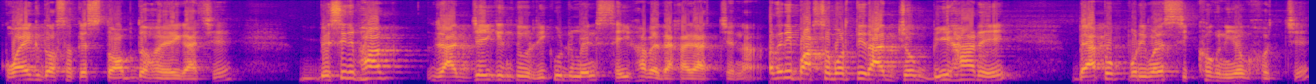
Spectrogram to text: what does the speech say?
কয়েক দশকে স্তব্ধ হয়ে গেছে। বেশিরভাগ রাজ্যেই কিন্তু রিক্রুটমেন্ট সেইভাবে দেখা যাচ্ছে না। আমাদেরই পার্শ্ববর্তী রাজ্য বিহারে ব্যাপক পরিমাণে শিক্ষক নিয়োগ হচ্ছে।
